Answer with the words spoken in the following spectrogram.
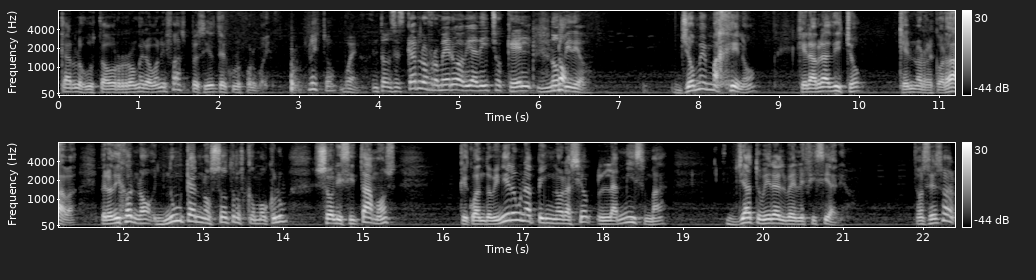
Carlos Gustavo Romero Bonifaz, presidente del Club Boy. Listo. Bueno, entonces Carlos Romero había dicho que él no, pidió. Yo me imagino que él habrá dicho que él no recordaba, pero dijo no, nunca nosotros como club solicitamos que cuando viniera una pignoración, la misma ya tuviera el beneficiario. Entonces eso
